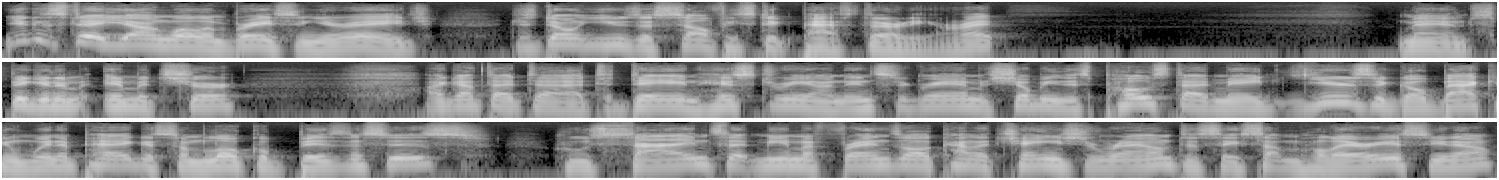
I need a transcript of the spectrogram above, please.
you can stay young while embracing your age. Just don't use a selfie stick past 30, all right? Man, speaking of immature, I got that uh, today in history on Instagram. It showed me this post I made years ago back in Winnipeg of some local businesses whose signs that me and my friends all kind of changed around to say something hilarious, you know?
